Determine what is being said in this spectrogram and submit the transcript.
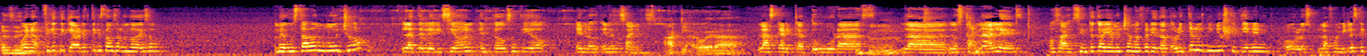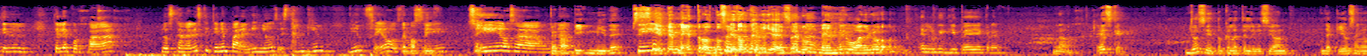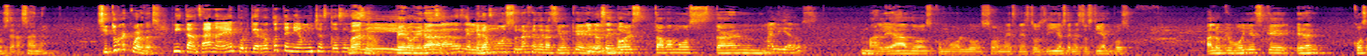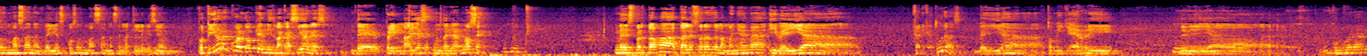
Pero, Sí. bueno, fíjate que ahorita que estamos hablando de eso, me gustaba mucho la televisión en todo sentido en, lo- en esos años. Ah, claro, era. Las caricaturas, la- los canales. O sea, siento que había mucha más variedad. Ahorita los niños que tienen, o los, las familias que tienen tele por paga, los canales que tienen para niños están bien, bien feos. Peppa no sé. Pig. Sí, o sea, una- Peppa Pig mide Sí. 7 metros. No sé dónde vi eso, en un meme o algo. en Wikipedia creo. No, es que yo siento que la televisión de aquellos años era sana. Si tú recuerdas, Ni tan sana, ¿eh? Porque Rocco tenía muchas cosas bueno, así. pero era de éramos una generación que Inocente. no estábamos tan Maleados. maleados como lo son en estos días, en estos tiempos. A lo que voy es que eran cosas más sanas, veías cosas más sanas en la televisión. Porque yo recuerdo que en mis vacaciones de primaria, secundaria, no sé, me despertaba a tales horas de la mañana y veía caricaturas. Veía Tommy Jerry, Ujú. veía... ¿Cómo eran?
